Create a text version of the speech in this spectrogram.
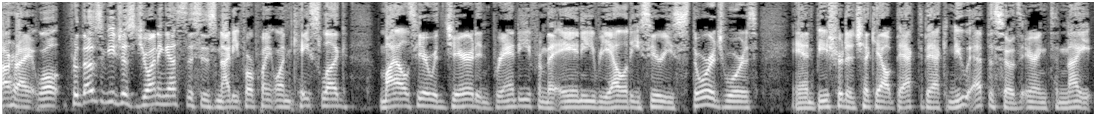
All right. Well, for those of you just joining us, this is 94.1 K-Slug. Miles here with Jarrod and Brandi from the A&E reality series Storage Wars. And be sure to check out back-to-back new episodes airing tonight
